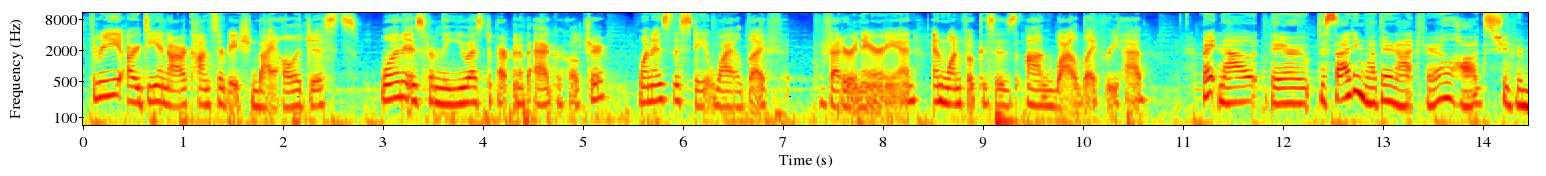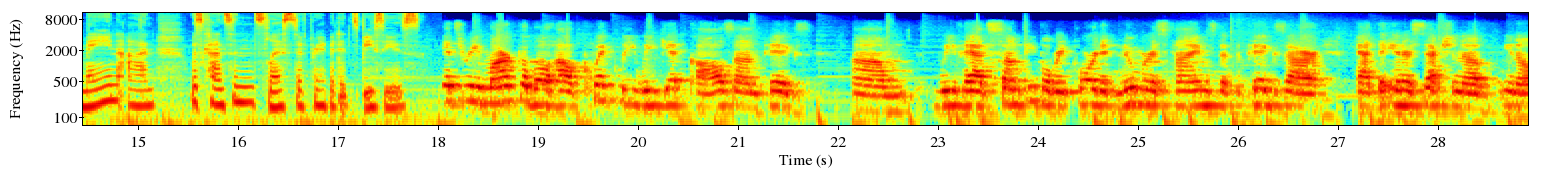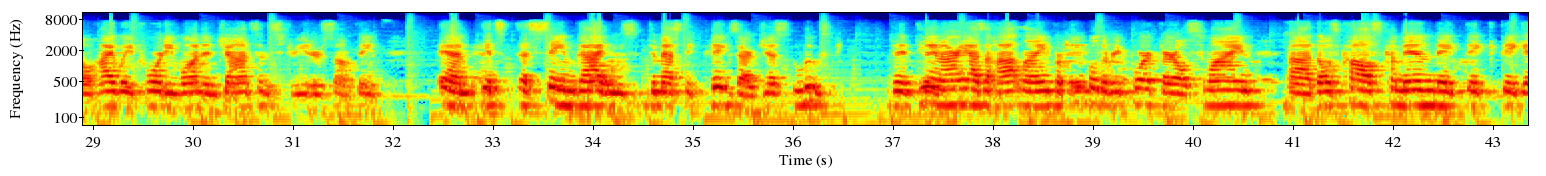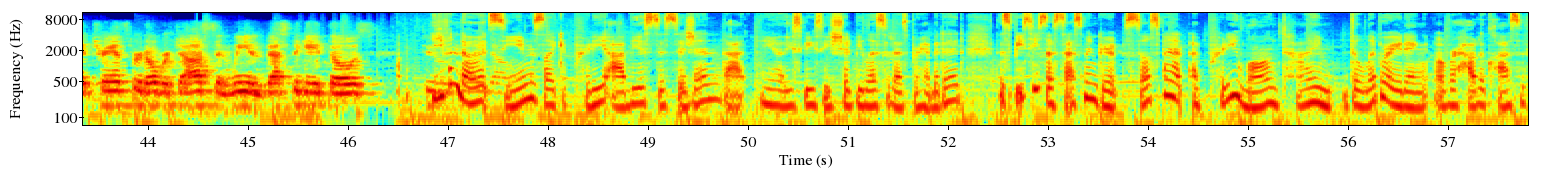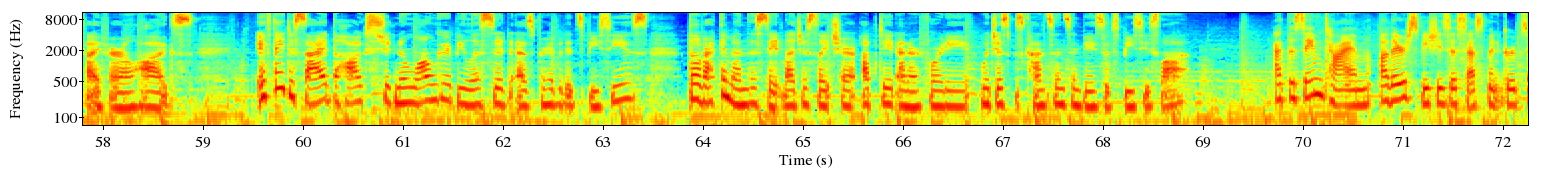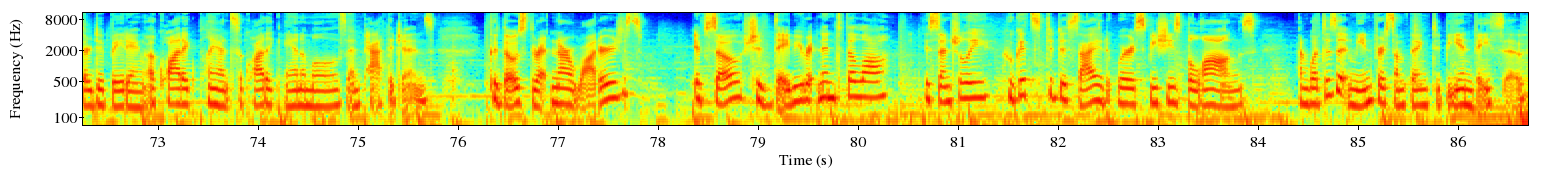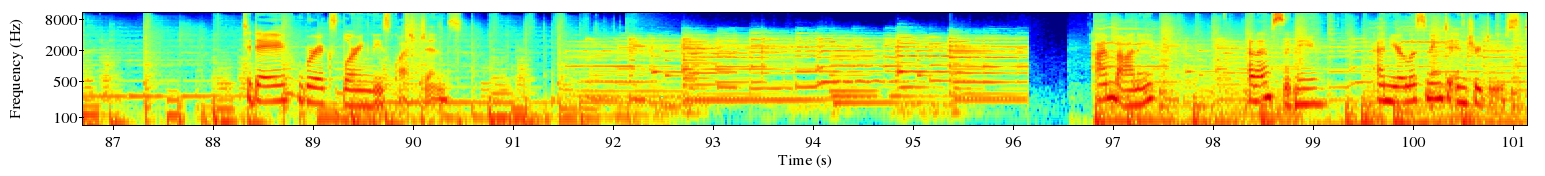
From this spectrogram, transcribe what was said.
Three are DNR conservation biologists. One is from the U.S. Department of Agriculture. One is the state wildlife veterinarian, and one focuses on wildlife rehab. Right now, they're deciding whether or not feral hogs should remain on Wisconsin's list of prohibited species. It's remarkable how quickly we get calls on pigs. Um, we've had some people report it numerous times that the pigs are at the intersection of, you know, Highway 41 and Johnson Street or something. And it's the same guy whose domestic pigs are just loose the DNR has a hotline for people to report feral swine. Uh, those calls come in, they, they, they get transferred over to us, and we investigate those. Even though it seems like a pretty obvious decision that you know these species should be listed as prohibited, the species assessment group still spent a pretty long time deliberating over how to classify feral hogs. If they decide the hogs should no longer be listed as prohibited species, They'll recommend the state legislature update NR 40, which is Wisconsin's invasive species law. At the same time, other species assessment groups are debating aquatic plants, aquatic animals, and pathogens. Could those threaten our waters? If so, should they be written into the law? Essentially, who gets to decide where a species belongs, and what does it mean for something to be invasive? Today, we're exploring these questions. I'm Bonnie. And I'm Sydney. And you're listening to Introduced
